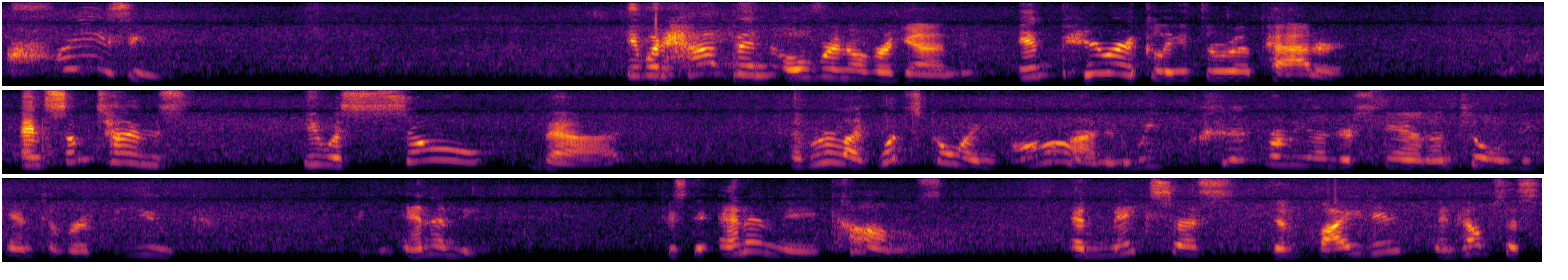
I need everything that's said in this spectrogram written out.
crazy. It would happen over and over again, empirically through a pattern. And sometimes it was so bad that we were like, what's going on? And we couldn't really understand until we began to rebuke the enemy. Because the enemy comes and makes us divided and helps us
